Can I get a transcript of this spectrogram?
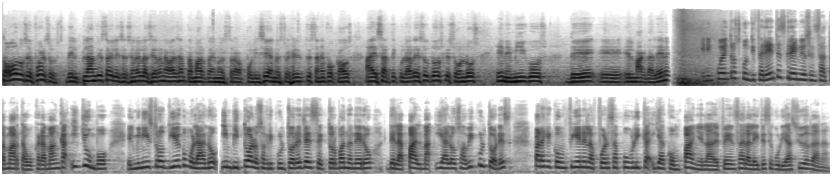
Todos los esfuerzos del plan de estabilización de la Sierra Nevada de Santa Marta, de nuestra policía, de nuestro ejército, están enfocados a desarticular esos dos que son los enemigos de, eh, Magdalena. En encuentros con diferentes gremios en Santa Marta, Bucaramanga y Yumbo, el ministro Diego Molano invitó a los agricultores del sector bananero de La Palma y a los avicultores para que confíen en la fuerza pública y acompañen la defensa de la Ley de Seguridad Ciudadana.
